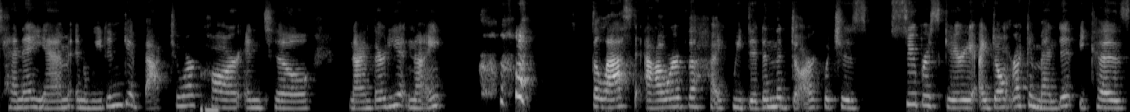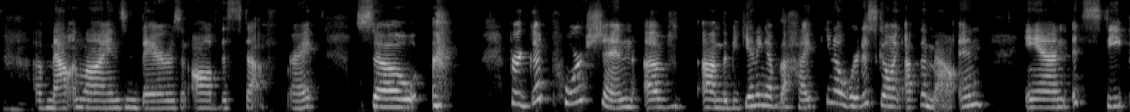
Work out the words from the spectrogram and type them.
10 a.m. and we didn't get back to our mm. car until 9.30 at night. the last hour of the hike we did in the dark, which is super scary. I don't recommend it because mm. of mountain lions and bears and all of this stuff, right? So for a good portion of um, the beginning of the hike, you know, we're just going up the mountain and it's steep,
